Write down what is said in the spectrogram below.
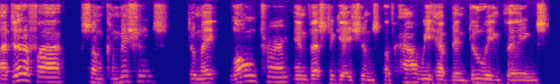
identify some commissions to make long term investigations of how we have been doing things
